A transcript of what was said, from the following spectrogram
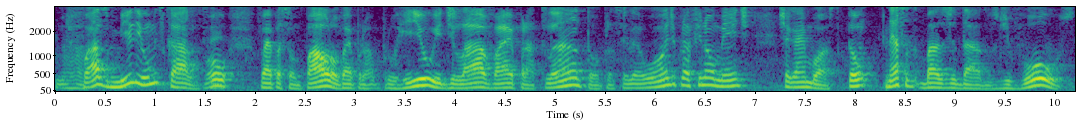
Uhum. Faz mil e uma escalas. Sim. Ou vai para São Paulo, ou vai para o Rio, e de lá vai para Atlanta, ou para sei lá onde, para finalmente chegar em Boston. Então, nessa base de dados de voos,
